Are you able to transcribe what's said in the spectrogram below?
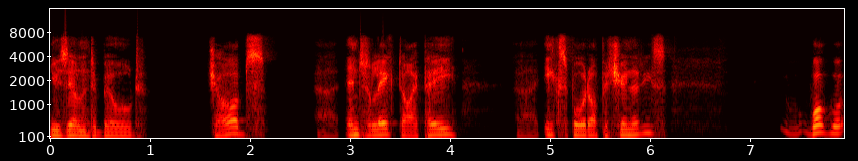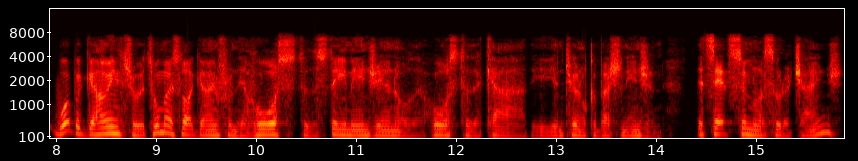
New Zealand to build jobs, uh, intellect, IP, uh, export opportunities. What, what we're going through, it's almost like going from the horse to the steam engine or the horse to the car, the internal combustion engine it's that similar sort of change.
